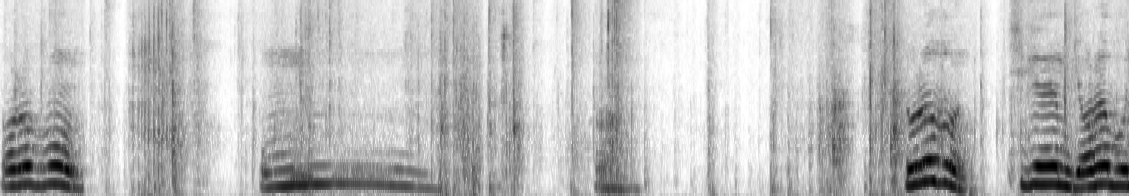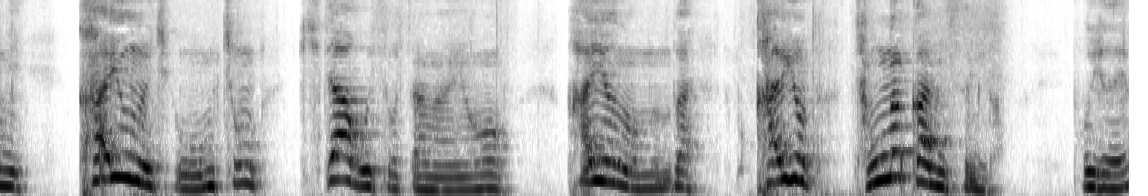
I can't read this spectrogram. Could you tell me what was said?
여러분, 음, 어. 여러분, 지금 여러분이 카이온을 지금 엄청 기대하고 있었잖아요. 카이온 없는데, 카이온 장난감이 있습니다. 보이세요?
